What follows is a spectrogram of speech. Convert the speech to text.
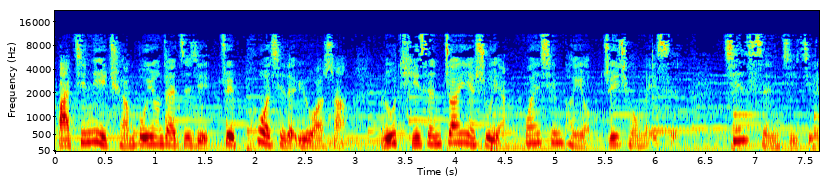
把精力全部用在自己最迫切的欲望上，如提升专业素养、关心朋友、追求美食。精神极简，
